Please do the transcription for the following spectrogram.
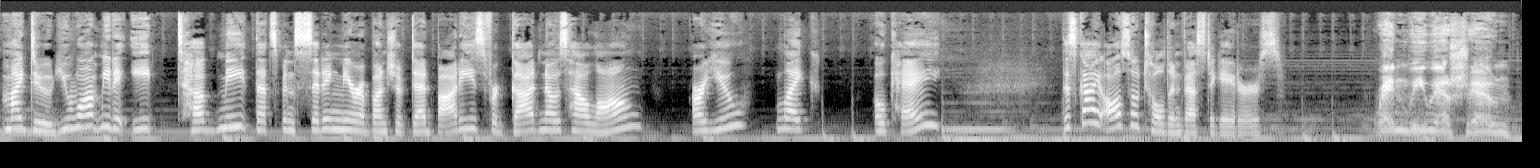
My dude, you want me to eat tub meat that's been sitting near a bunch of dead bodies for God knows how long? Are you, like, okay? This guy also told investigators When we were shown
